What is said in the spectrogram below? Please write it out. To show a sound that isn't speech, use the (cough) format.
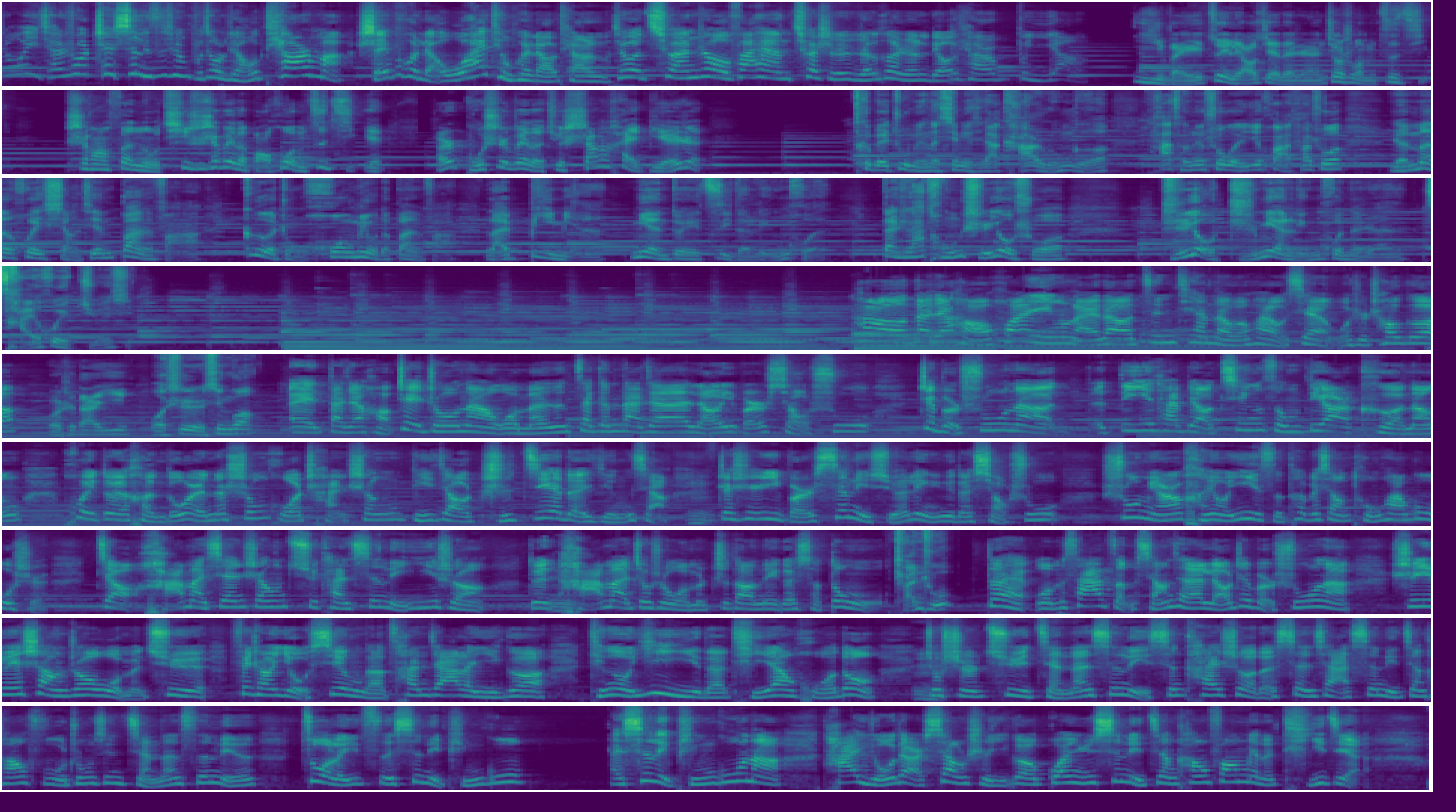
就我以前说这心理咨询不就聊天吗？谁不会聊？我还挺会聊天呢。结果去完之后发现，确实人和人聊天不一样。以为最了解的人就是我们自己，释放愤怒其实是为了保护我们自己，而不是为了去伤害别人。特别著名的心理学家卡尔荣格，他曾经说过一句话，他说：“人们会想尽办法，各种荒谬的办法来避免面对自己的灵魂。”但是他同时又说：“只有直面灵魂的人才会觉醒。” Hello，大家好，欢迎来到今天的文化有限，我是超哥，我是大一，我是星光。哎，大家好，这周呢，我们再跟大家聊一本小书。这本书呢，第一它比较轻松，第二可能会对很多人的生活产生比较直接的影响。嗯，这是一本心理学领域的小书，书名很有意思，特别像童话故事，叫《蛤蟆先生去看心理医生》。对，蛤蟆就是我们知道那个小动物，蟾蜍。对我们仨怎么想起来聊这本书呢？是因为上周我们去非常有幸的参加了一个挺有意义的体验活动，就是去简单心理新开设的线下心理健康服务中心——简单森林做了一次心理评估。哎，心理评估呢，它有点像是一个关于心理健康方面的体检，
